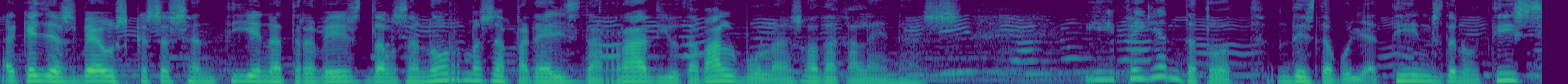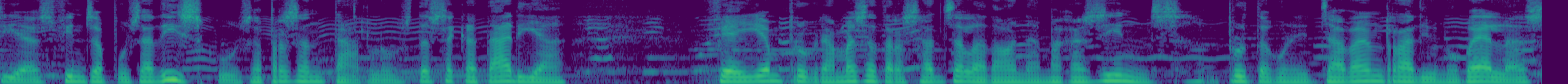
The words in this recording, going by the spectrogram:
aquelles veus que se sentien a través dels enormes aparells de ràdio de vàlvules o de galenes. I feien de tot, des de butlletins de notícies fins a posar discos, a presentar-los, de secretària. Feien programes adreçats a la dona, magazins, protagonitzaven radionovel·les,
